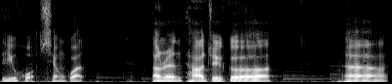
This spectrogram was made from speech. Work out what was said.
离火相关。当然，它这个呃。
